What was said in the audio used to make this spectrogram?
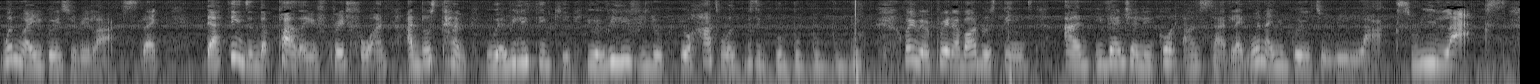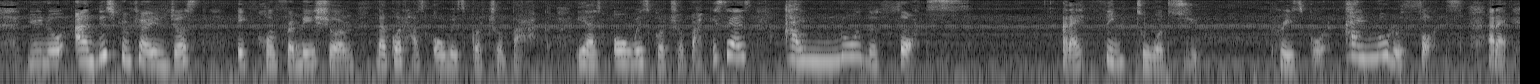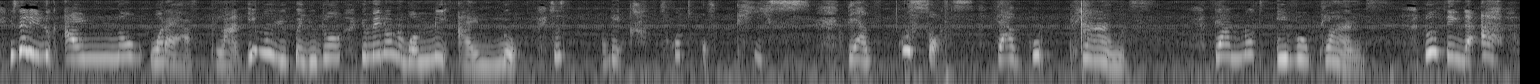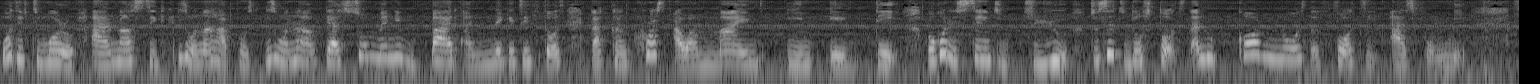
when were you going to relax? Like, there are things in the past that you've prayed for, and at those times you were really thinking, you were really, really, your heart was busy, boom, boom, boom, boom, boom, when you were praying about those things, and eventually God answered, like, when are you going to relax? Relax, you know. And this scripture is just a confirmation that God has always got your back. He has always got your back. It says, I know the thoughts that I think towards you. Praise God. I know the thoughts. And I he's telling you, look, I know what I have planned. Even you you don't you may not know, but me, I know. He says they are thoughts of peace. They are good thoughts. They are good plans. They are not evil plans. Don't think that ah, what if tomorrow I am now sick? This one now happens. This one now. There are so many bad and negative thoughts that can cross our mind in a day. But God is saying to, to you to say to those thoughts that look, God knows the thoughts He has for me.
